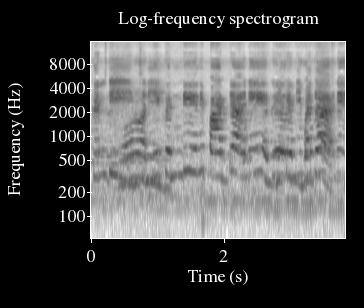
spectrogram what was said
Kendi Oh, macam ni ni. kendi ni padat ni. Dia Ni kendi berat padat. ni.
